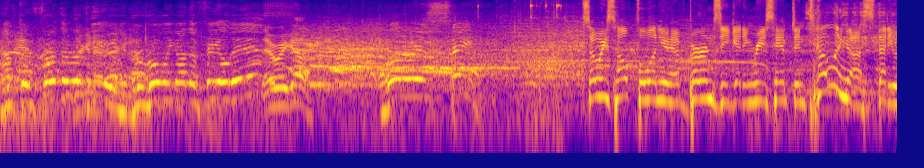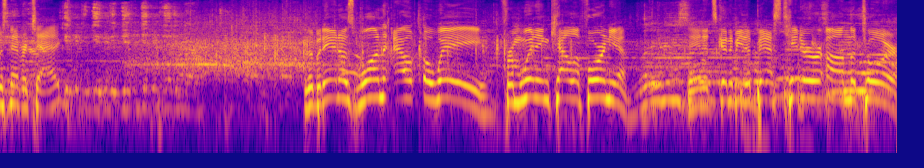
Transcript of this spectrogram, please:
After further review, the ruling on the field is. There we go. Runner is safe. So he's helpful when you have Bernsey getting Reese Hampton telling us that he was never tagged. The Bananas one out away from winning California. And it's going to be the best hitter on the tour.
